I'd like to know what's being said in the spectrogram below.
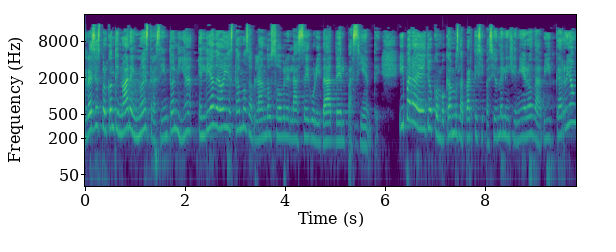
Gracias por continuar en nuestra sintonía. El día de hoy estamos hablando sobre la seguridad del paciente y para ello convocamos la participación del ingeniero David Carrión,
